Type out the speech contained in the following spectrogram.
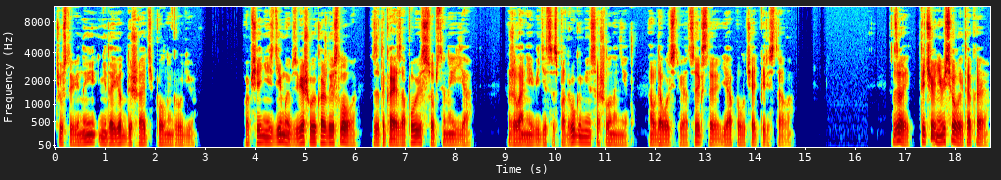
Чувство вины не дает дышать полной грудью. В общении с Димой взвешиваю каждое слово, затыкая за пояс собственное «я». Желание видеться с подругами сошло на нет, а удовольствие от секса я получать перестала. «Зай, ты чё невеселая такая?»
